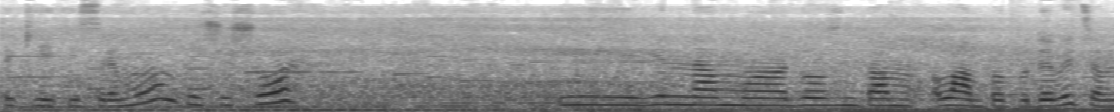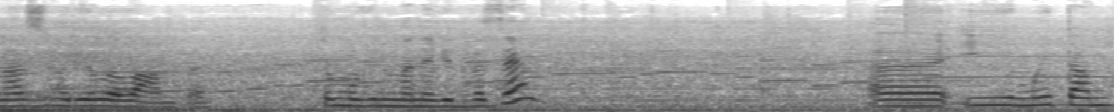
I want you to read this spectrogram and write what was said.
такі якісь ремонти чи що. І він нам е, должен там лампи подивитися, у нас згоріли лампи. Тому він мене відвезе. Е, і ми там,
